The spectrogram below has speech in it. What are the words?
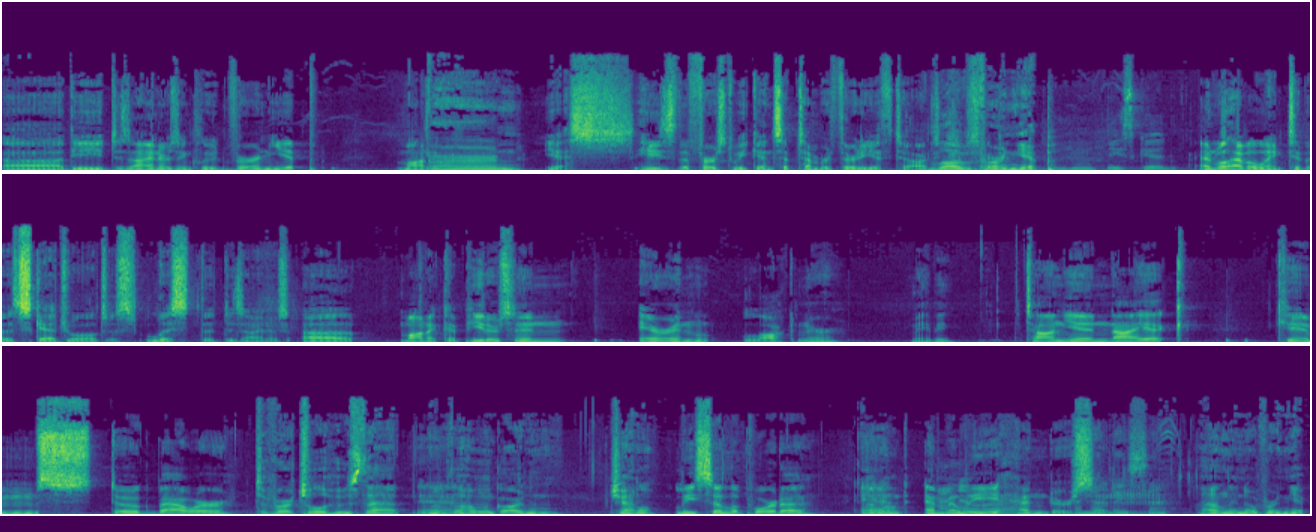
Uh, the designers include Vern Yip, Monica. Vern. Yes, he's the first weekend, September 30th to October. Love 2nd. Vern Yip. He's good. And we'll have a link to the schedule. I'll just list the designers. Uh, Monica Pedersen, Aaron Lochner, maybe? Taniya Nayak, Kim Stogbauer, To virtual, who's that? Yeah. Of the Home and Garden channel. Lisa Laporta, and Oh, I know Emily her. Henderson. I know Lisa. I only know Vern Yip.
